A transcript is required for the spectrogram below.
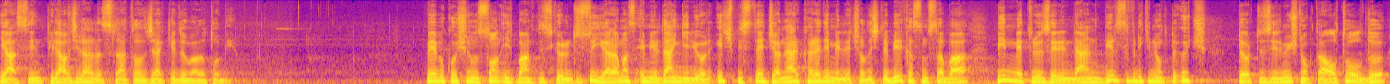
Yasin Pilavcılar'la start alacak 7 numaralı Toby. Ve bu koşunun son idman pist görüntüsü Yaramaz Emir'den geliyor. İç pistte Caner Karademir ile çalıştı. 1 Kasım sabahı 1000 metre üzerinden 1.02.3 423.6 oldu.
